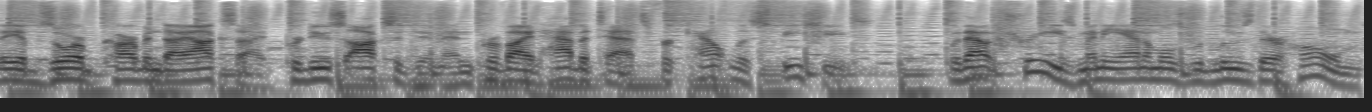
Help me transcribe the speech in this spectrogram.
They absorb carbon dioxide, produce oxygen, and provide habitats for countless species. Without trees, many animals would lose their homes,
